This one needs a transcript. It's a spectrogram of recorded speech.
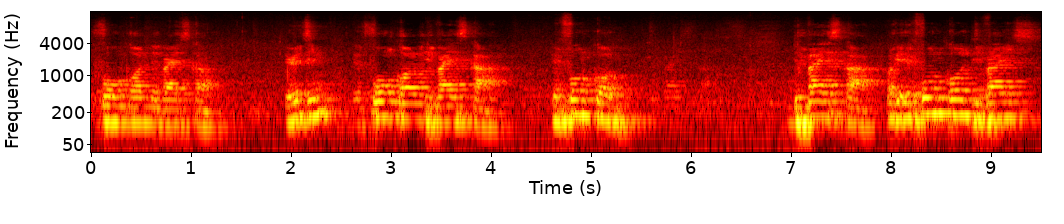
phone call device car. Everything? A phone call device car. A phone call. Device car. Okay, a phone call device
